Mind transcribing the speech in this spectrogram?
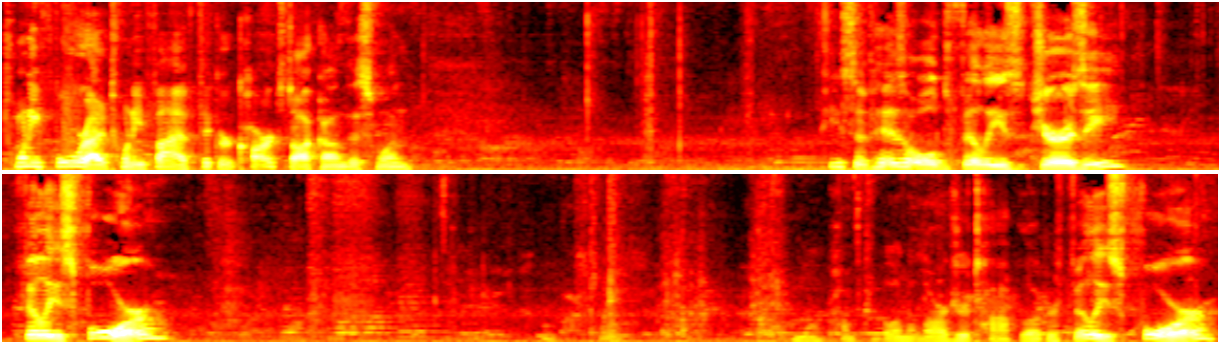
24 out of 25. Thicker cardstock on this one. Piece of his old Phillies jersey. Phillies 4. More comfortable in a larger top loader. Phillies 4.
